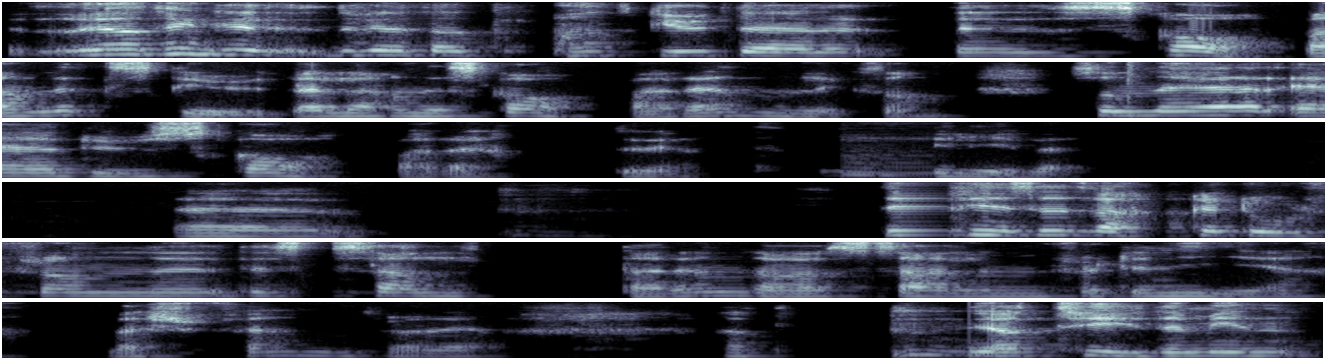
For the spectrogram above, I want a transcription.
Jag tänker, du vet att, att Gud är eh, skapandets Gud, eller han är skaparen. Liksom. Så när är du skapare, du vet, mm. i livet? Eh, det finns ett vackert ord från eh, det Saltaren, då, psalm 49, vers 5 tror jag. Att jag tyder min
